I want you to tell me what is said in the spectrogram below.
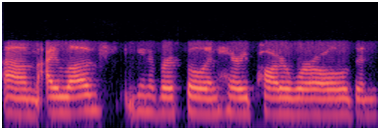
Um, I love Universal and Harry Potter World, and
